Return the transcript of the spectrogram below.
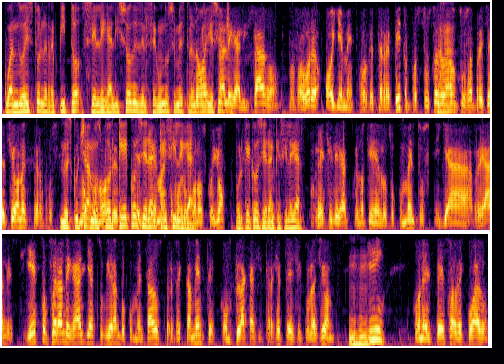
cuando esto, le repito, se legalizó desde el segundo semestre de 2018? No está legalizado, por favor, óyeme, porque te repito, pues tú estás Ajá. dando tus apreciaciones, pero pues... Lo escuchamos, no ¿por qué consideran que es como lo ilegal? conozco yo. ¿Por qué consideran que es ilegal? Porque es ilegal porque no tienen los documentos ya reales. Si esto fuera legal, ya estuvieran documentados perfectamente, con placas y tarjeta de circulación y con el peso adecuado,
